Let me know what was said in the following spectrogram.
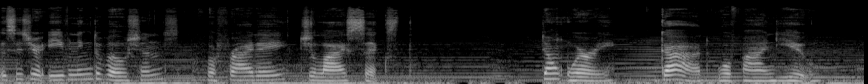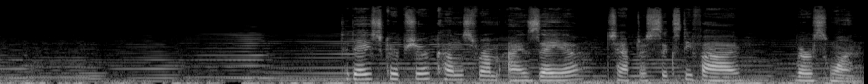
this is your evening devotions for Friday, July 6th. Don't worry, God will find you. Today's scripture comes from Isaiah chapter 65, verse 1.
